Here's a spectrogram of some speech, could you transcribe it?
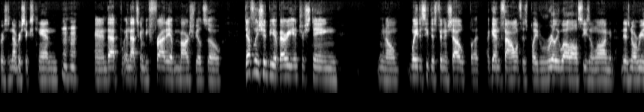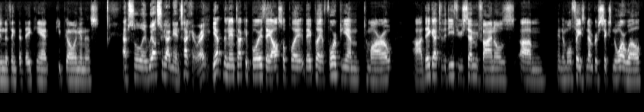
versus number six Canton. Mhm. And that and that's going to be Friday at Marshfield. So definitely should be a very interesting, you know, way to see this finish out. But again, Falmouth has played really well all season long, and there's no reason to think that they can't keep going in this. Absolutely. We also got Nantucket, right? Yep, the Nantucket boys. They also play. They play at 4 p.m. tomorrow. Uh, they got to the D3 semifinals, um, and then we'll face number six Norwell,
